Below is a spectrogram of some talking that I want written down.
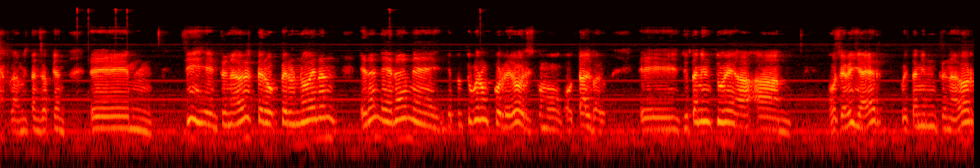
a mí están sapeando. Sí, entrenadores, pero, pero no eran, eran, eran eh, de pronto fueron corredores como Otálvaro. Eh, yo también tuve a, José Bellaer, fue también entrenador.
